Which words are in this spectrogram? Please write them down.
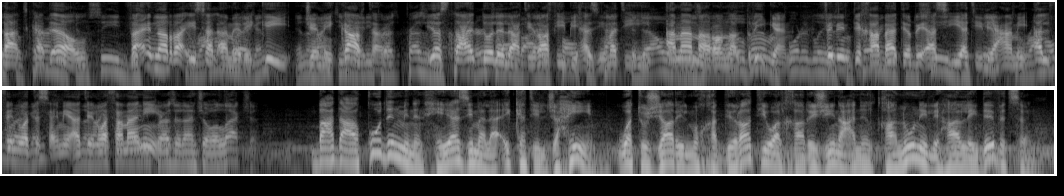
بات كاديل فإن الرئيس الأمريكي جيمي كارتر يستعد للاعتراف بهزيمته أمام رونالد ريغان في الانتخابات الرئاسية لعام 1980 بعد عقود من انحياز ملائكة الجحيم وتجار المخدرات والخارجين عن القانون لهارلي ديفيدسون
